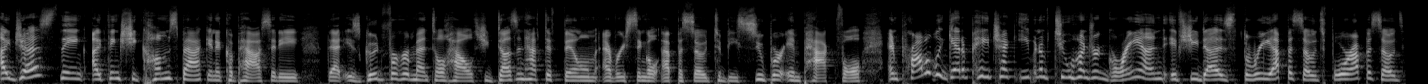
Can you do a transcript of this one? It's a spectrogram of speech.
I just think i think she comes back in a capacity that is good for her mental health. She doesn't have to film every single episode to be super impactful and probably get a paycheck even of 200 grand if she does 3 episodes 4 episodes.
